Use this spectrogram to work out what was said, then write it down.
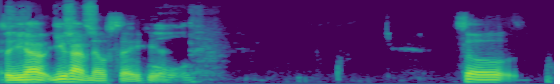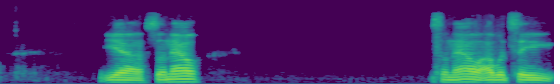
so you have you have no say here old. so yeah so now so now i would say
